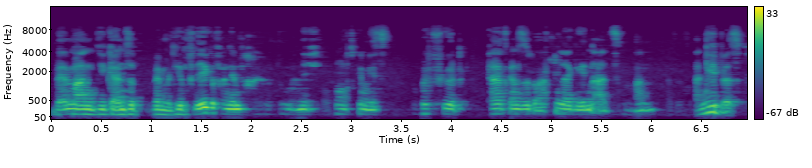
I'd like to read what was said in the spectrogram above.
Wenn man die ganze, wenn man die Pflege von dem Tracheostoma nicht ordnungsgemäß durchführt, kann das Ganze sogar schneller gehen, als man als lieb ist.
